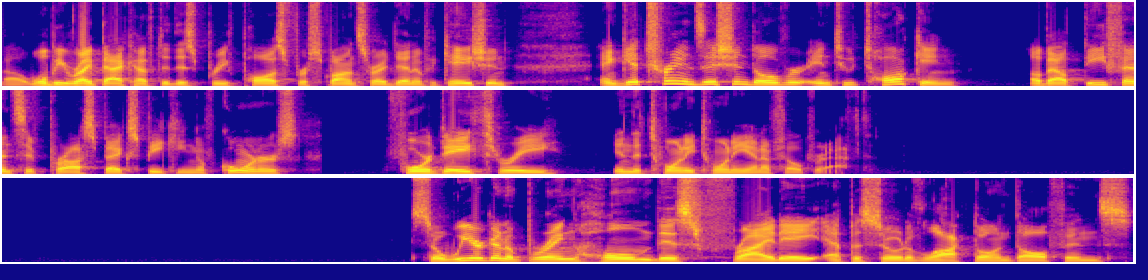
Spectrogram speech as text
Uh, we'll be right back after this brief pause for sponsor identification and get transitioned over into talking about defensive prospects, speaking of corners, for day three in the 2020 NFL Draft. So, we are going to bring home this Friday episode of Locked On Dolphins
